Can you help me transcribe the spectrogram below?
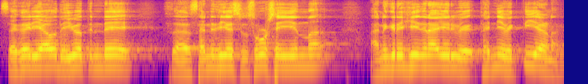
സെഹരിയാവ് ദൈവത്തിന്റെ സന്നിധിയിൽ ശുശ്രൂഷ ചെയ്യുന്ന അനുഗ്രഹീതനായ ഒരു ധന്യ വ്യക്തിയാണ്.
